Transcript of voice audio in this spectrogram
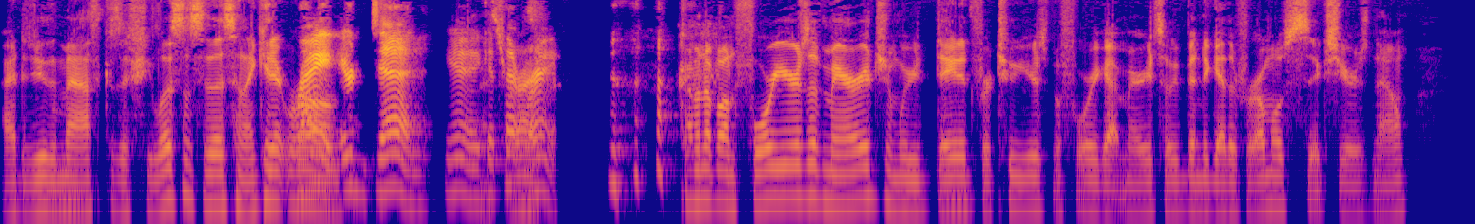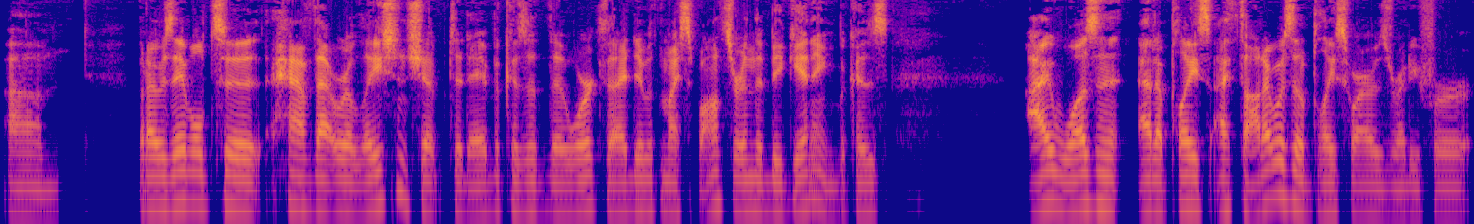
I had to do the hmm. math because if she listens to this and I get it wrong, right, you're dead. Yeah, you get that right. right. Coming up on four years of marriage, and we dated for two years before we got married. So we've been together for almost six years now. Um, but I was able to have that relationship today because of the work that I did with my sponsor in the beginning. Because I wasn't at a place, I thought I was at a place where I was ready for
